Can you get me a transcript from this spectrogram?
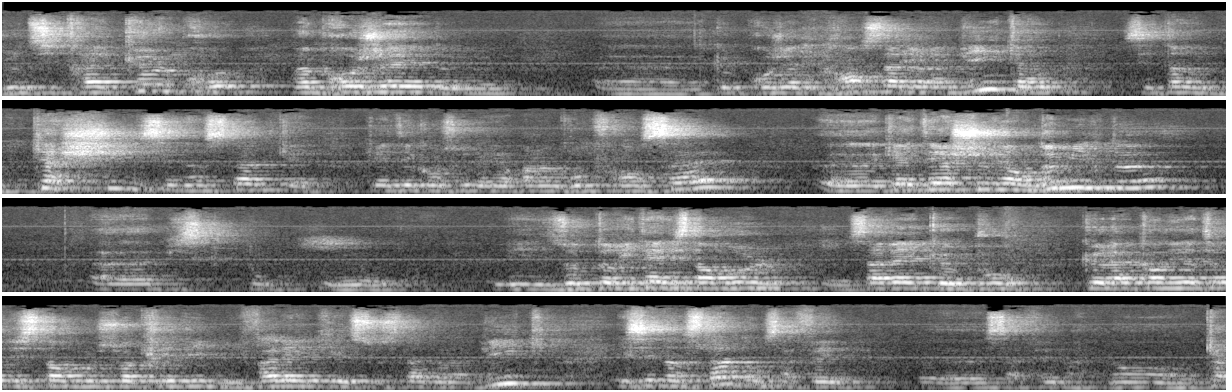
je, ne citerai que un projet de, euh, que le projet du grand stade olympique. C'est un gâchis, c'est un stade qui a, été construit d'ailleurs par un groupe français, qui a été achevé en 2002, puisque les autorités à Istanbul savaient que pour que la candidature d'Istanbul soit crédible, il fallait qu'il y ait ce stade olympique. Et c'est un stade, donc ça fait, euh, ça fait maintenant 15,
